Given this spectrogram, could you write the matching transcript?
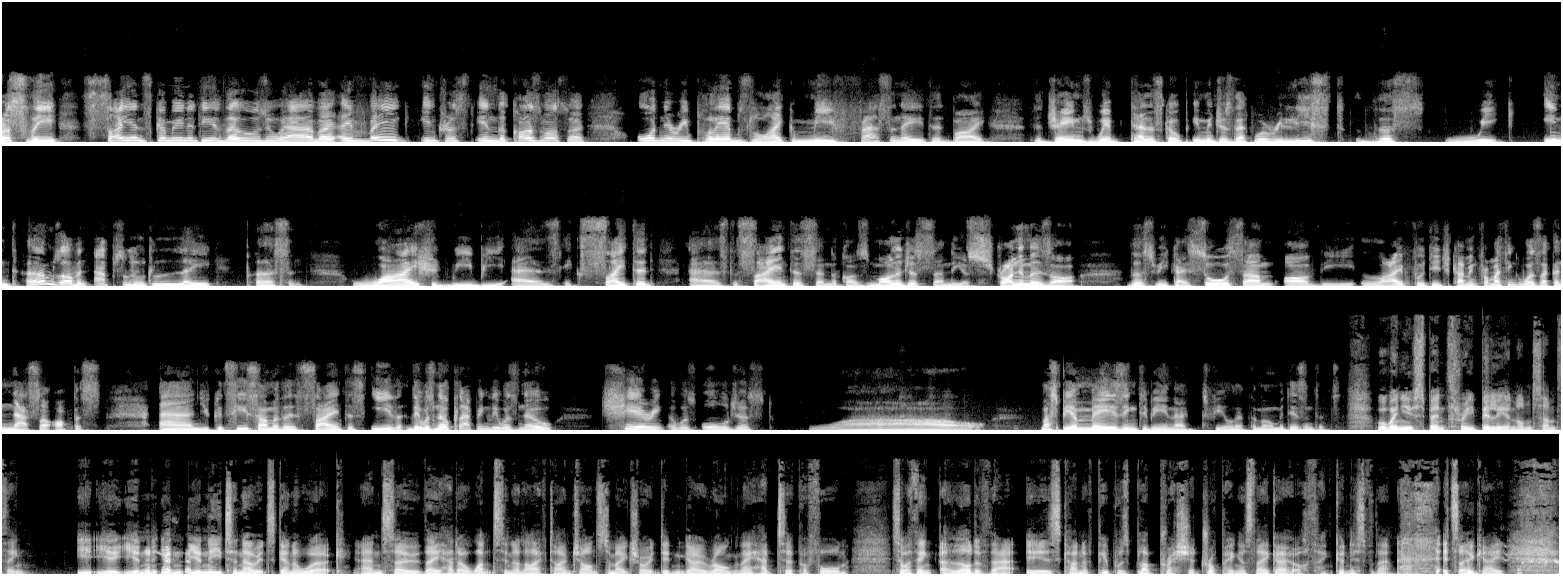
The science community, those who have a, a vague interest in the cosmos, uh, ordinary plebs like me, fascinated by the James Webb Telescope images that were released this week. In terms of an absolute lay person, why should we be as excited as the scientists and the cosmologists and the astronomers are this week? I saw some of the live footage coming from, I think it was like a NASA office, and you could see some of the scientists either, there was no clapping, there was no cheering, it was all just wow. Must be amazing to be in that field at the moment, isn't it? Well, when you've spent three billion on something, you you you, you, need to know it's going to work, and so they had a once in a lifetime chance to make sure it didn't go wrong. They had to perform. So I think a lot of that is kind of people's blood pressure dropping as they go. Oh, thank goodness for that. it's okay.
